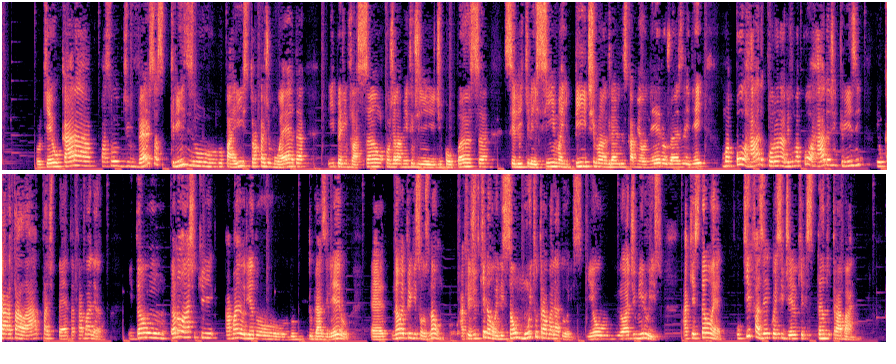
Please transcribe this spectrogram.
Porque o cara passou diversas crises no, no país, troca de moeda, hiperinflação, congelamento de, de poupança, Selic lá em cima, impeachment, greve dos caminhoneiros, Wesley Day, uma porrada, coronavírus, uma porrada de crise, e o cara tá lá, tá de pé, tá trabalhando. Então, eu não acho que a maioria do, do, do brasileiro é, não é preguiçoso. Não, acredito que não. Eles são muito trabalhadores e eu, eu admiro isso. A questão é, o que fazer com esse dinheiro que eles tanto trabalham?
